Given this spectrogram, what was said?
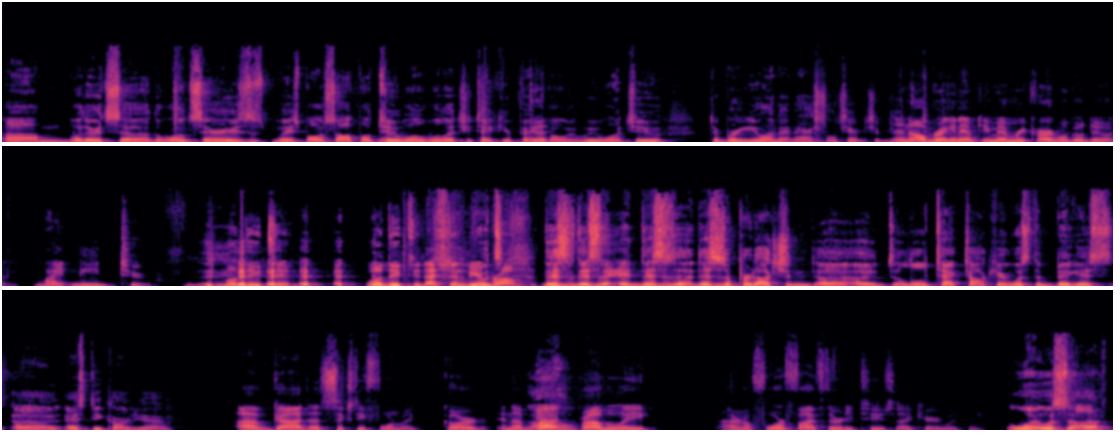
Um, whether it's uh, the World Series, baseball, or softball too, we'll, we'll let you take your pick. Good. But we, we want you to bring you on that national championship. And I'll bring an empty memory card and we'll go do it. Might need to. We'll do two. we'll do two. That shouldn't be a What's- problem. This is this is a, this is a this is a production uh, a, a little tech talk here. What's the biggest uh, SD card you have? I've got a 64 meg card and I've got Oh. probably I don't know four or five 32s that I carry with me. What, what's the left?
